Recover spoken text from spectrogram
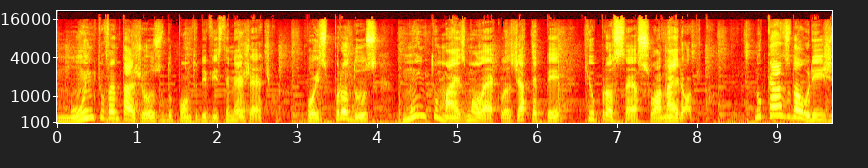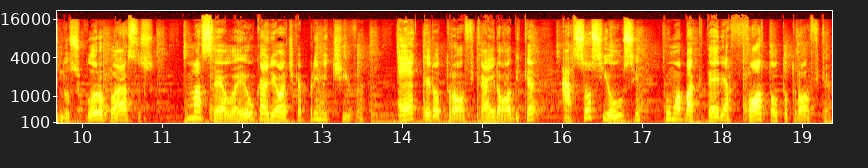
muito vantajoso do ponto de vista energético, pois produz muito mais moléculas de ATP que o processo anaeróbico. No caso da origem dos cloroplastos, uma célula eucariótica primitiva heterotrófica aeróbica associou-se com uma bactéria fotoautotrófica,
